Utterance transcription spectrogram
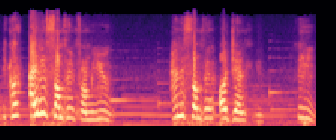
Because I need something from you. I need something urgently. Please.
